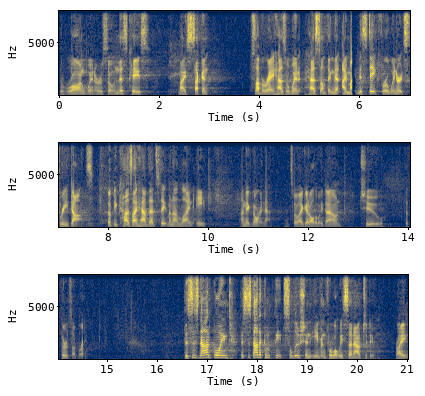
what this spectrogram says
the wrong winner. So in this case, my second subarray has, a win- has something that I might mistake for a winner. It's three dots. But because I have that statement on line eight, I'm ignoring that. And so I get all the way down to the third subarray. This is not going to, this is not a complete solution even for what we set out to do, right?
